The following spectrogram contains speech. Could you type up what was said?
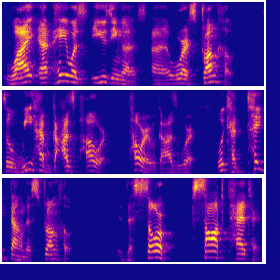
Why uh, he was using a, a word stronghold. So we have God's power, power of God's word. We can take down the stronghold, the salt, salt pattern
